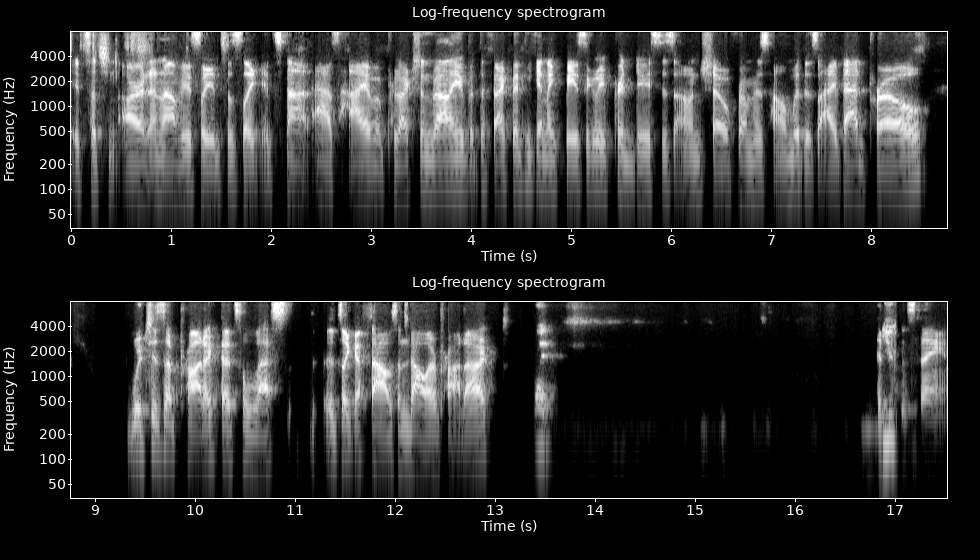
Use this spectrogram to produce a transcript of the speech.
it's such an art and obviously it's just like it's not as high of a production value but the fact that he can like basically produce his own show from his home with his ipad pro which is a product that's less it's like a thousand dollar product Right. it's You- insane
